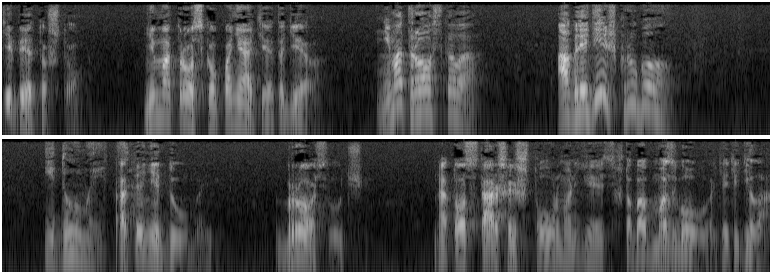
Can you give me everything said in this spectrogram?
тебе-то что? Не матросского понятия это дело. Не матросского, а глядишь кругом и думает. А ты не думай, брось лучше. На то старший штурман есть, чтобы обмозговывать эти дела.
